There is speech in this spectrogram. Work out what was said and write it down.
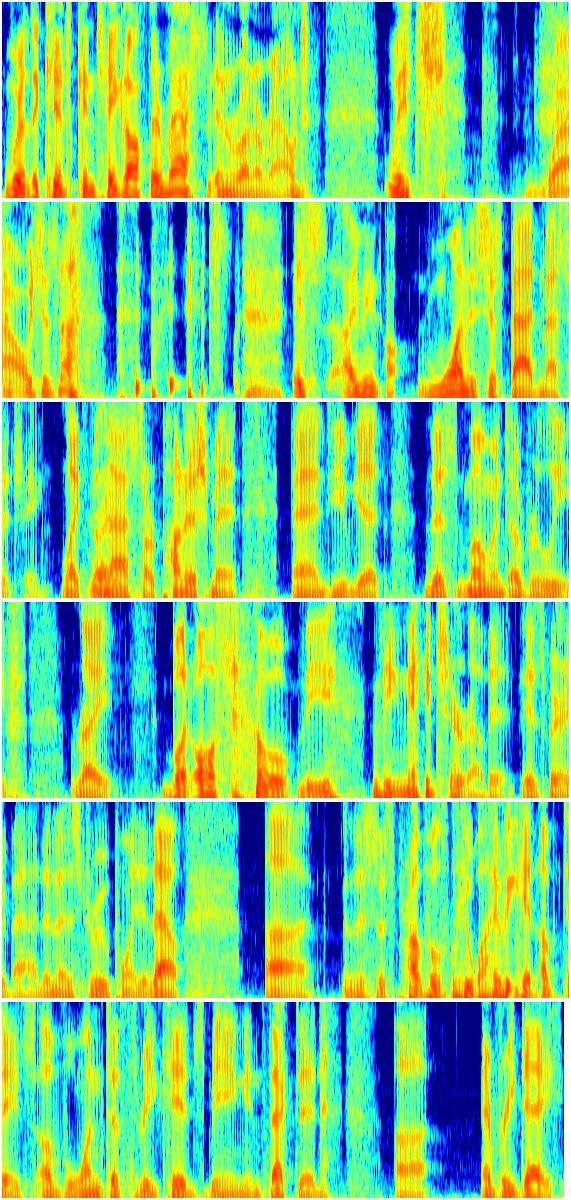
where the kids can take off their masks and run around, which Wow. which is not it's it's i mean uh, one is just bad messaging like the Right. masks are punishment and you get this moment of relief right but also the the nature of it is very bad. And as drew pointed out uh this is probably why we get updates of one to three kids being infected uh every day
